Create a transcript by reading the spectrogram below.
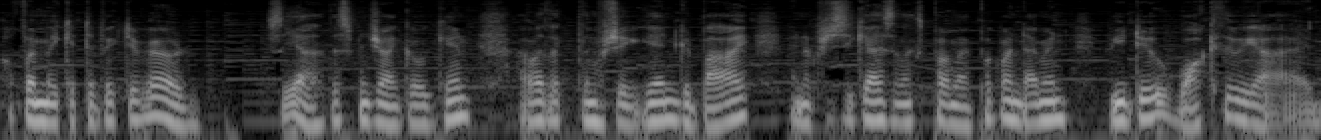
hopefully make it to Victory Road. So yeah, this has been Go again. I would like to wish you again goodbye, and I'll see you guys in the next part of my Pokemon Diamond redo walkthrough guide.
